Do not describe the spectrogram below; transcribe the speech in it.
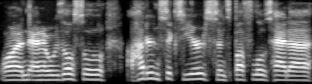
Well, and, and it was also 106 years since Buffalo's had a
